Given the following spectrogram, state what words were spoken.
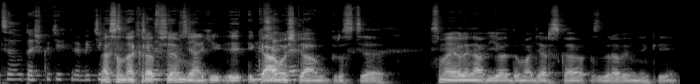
celou tašku těch krabiček. Já jsem chtěli všem nějaký, i, i kámoškám, prostě jsme jeli na výlet do Maďarska, zdravím Niky.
